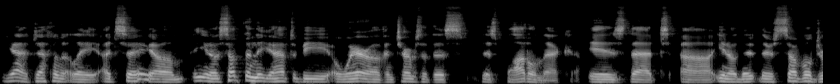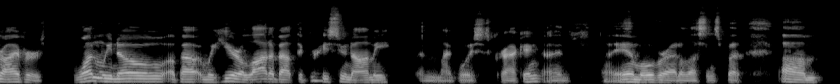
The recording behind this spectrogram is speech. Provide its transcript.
Yeah definitely. I'd say um, you know something that you have to be aware of in terms of this this bottleneck is that uh, you know there, there's several drivers. One we know about and we hear a lot about the gray tsunami and my voice is cracking. I, I am over adolescence but um,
